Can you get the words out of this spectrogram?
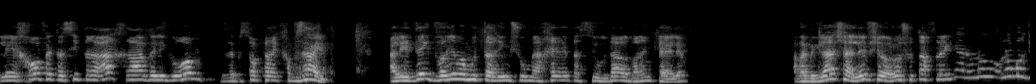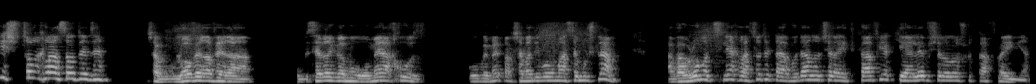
לאכוף את הסיטרא אחרא ולגרום, זה בסוף פרק כ"ז, על ידי דברים המותרים שהוא מאחר את הסעודה או דברים כאלה, אבל בגלל שהלב שלו לא שותף לעניין, הוא לא, הוא לא מרגיש צורך לעשות את זה. עכשיו, הוא לא עובר עבירה, הוא בסדר גמור, הוא מאה אחוז, הוא באמת מחשבה דיבור מעשה מושלם, אבל הוא לא מצליח לעשות את העבודה הזאת של האתקפיה כי הלב שלו לא שותף לעניין.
